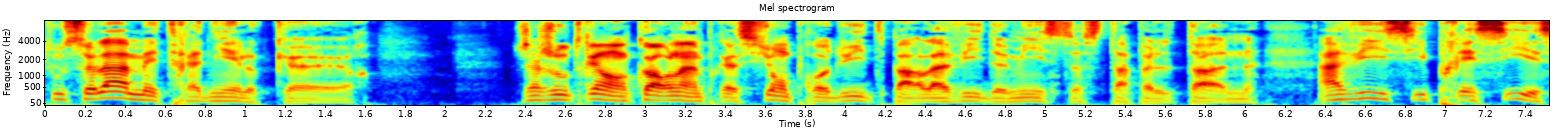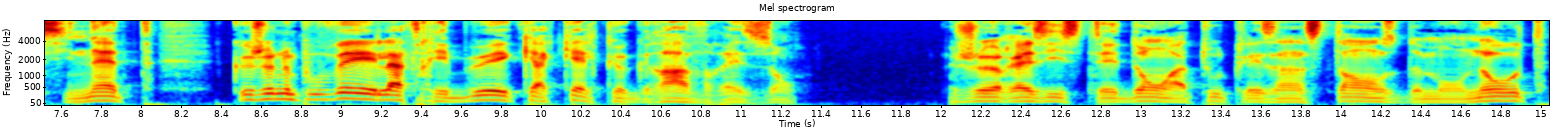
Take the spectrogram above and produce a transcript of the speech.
tout cela m'étreignait le cœur. J'ajouterai encore l'impression produite par la vie de Miss Stapleton, avis si précis et si net que je ne pouvais l'attribuer qu'à quelques graves raisons. Je résistai donc à toutes les instances de mon hôte,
